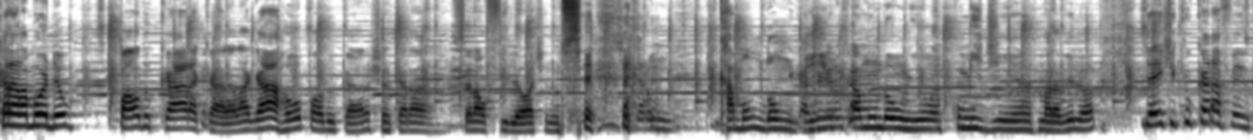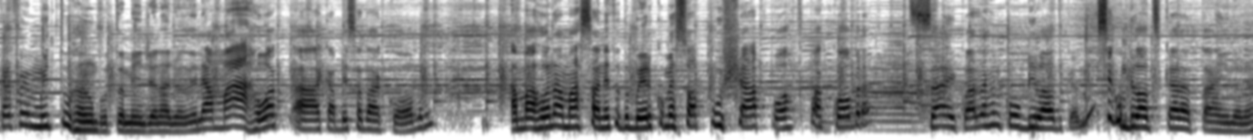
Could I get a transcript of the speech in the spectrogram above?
Cara, ela mordeu o pau do cara, cara. Ela agarrou o pau do cara, achando que era, sei lá, o filhote, não sei. Era um camundonguinho. Um camundonguinho, uma comidinha maravilhosa. E aí, o que, que o cara fez? O cara foi muito rambo também, Indiana Jones. Ele amarrou a, a cabeça da cobra, amarrou na maçaneta do banheiro, começou a puxar a porta pra cobra sair. Quase arrancou o bilau do cara. Nem sei como o bilau desse cara tá ainda, né?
